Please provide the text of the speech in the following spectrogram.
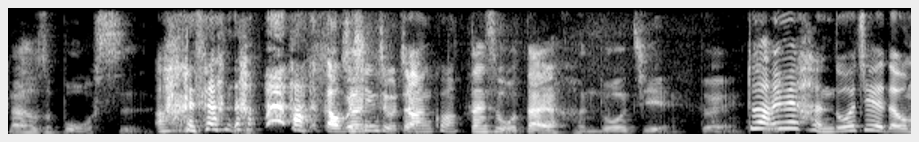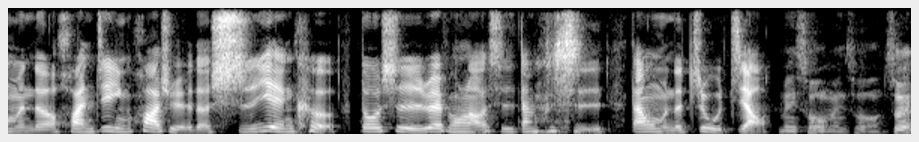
那时候是博士啊，真的搞不清楚状况。但是我带了很多届，对。对啊，因为很多届的我们的环境化学的实验课都是瑞峰老师当时当我们的助教。没错，没错。所以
